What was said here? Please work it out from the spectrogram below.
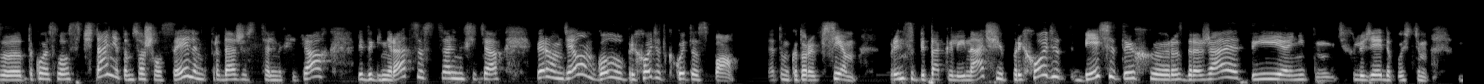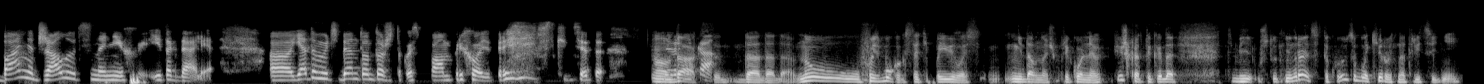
э, такое словосочетание, там social selling, продажи в социальных сетях, лидогенерация в социальных сетях, первым делом в голову приходит какой-то спам этом, который всем, в принципе, так или иначе приходит, бесит их, раздражает, и они там, этих людей, допустим, банят, жалуются на них и так далее. А, я думаю, у тебя, Антон, тоже такой спам приходит периодически где-то. О, да, да, да, да. Ну, у Фейсбука, кстати, появилась недавно очень прикольная фишка. Ты когда тебе что-то не нравится, такое заблокировать на 30 дней.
